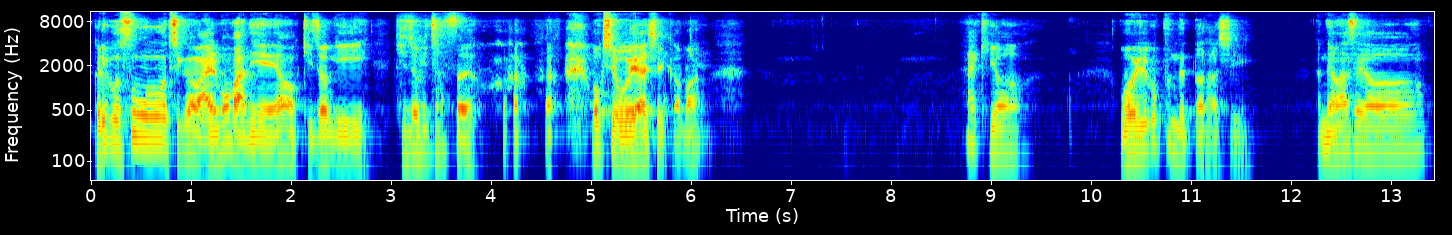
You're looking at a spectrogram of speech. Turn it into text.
그리고 수호 지금 알몸 아니에요. 기저귀, 기저귀 찼어요. 혹시 오해하실까봐? 아, 귀여워. 오, 일곱 분 됐다, 다시. 안녕하세요.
